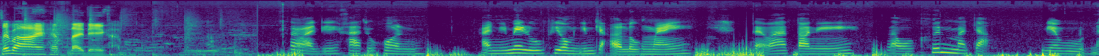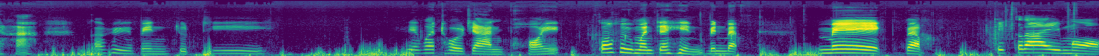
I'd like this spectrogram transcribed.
บ๊ายบาย Have a nice day ครับ สวัสดีค่ะทุกคน อันนี้ไม่รู้พี่อมยิ้มจะเอาลงไหม แต่ว่าตอนนี้เราขึ้นมาจากเมียวูดนะคะ ก็คือเป็นจุดที่ เรียกว่าโทจานพอยต์ก็คือมันจะเห็นเป็นแบบเมฆแบบใกล้ๆหมอก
